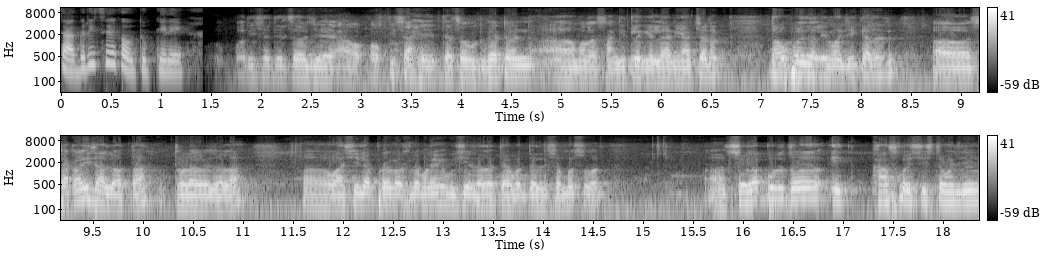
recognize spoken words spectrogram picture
चादरीचे कौतुक केले. परिषदेचं जे ऑफिस आहे त्याचं उद्घाटन मला सांगितलं गेलं आणि अचानक धावपळ झाली माझी. कारण सकाळीच आलो आता थोडा वेळ झाला. वाशीला प्रयोग असल्यामुळे उशीर झाला त्याबद्दल क्षमस्व. सोलापूरचं एक खास वैशिष्ट्य म्हणजे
